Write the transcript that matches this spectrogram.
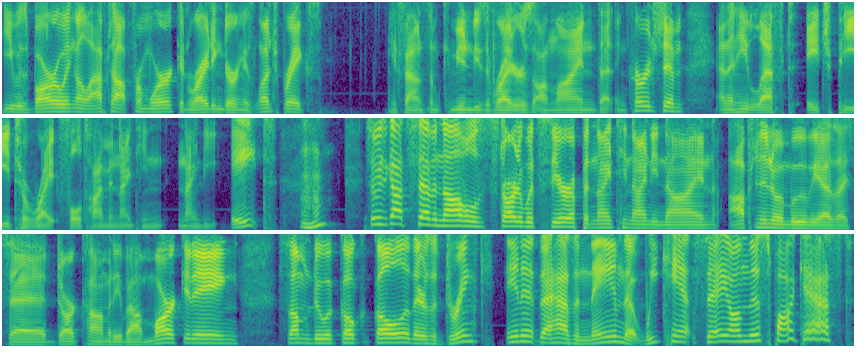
He was borrowing a laptop from work and writing during his lunch breaks. He'd found some communities of writers online that encouraged him, and then he left HP to write full time in 1998. So he's got seven novels. Started with Syrup in 1999, optioned into a movie, as I said, dark comedy about marketing. Some do with Coca Cola. There's a drink in it that has a name that we can't say on this podcast.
